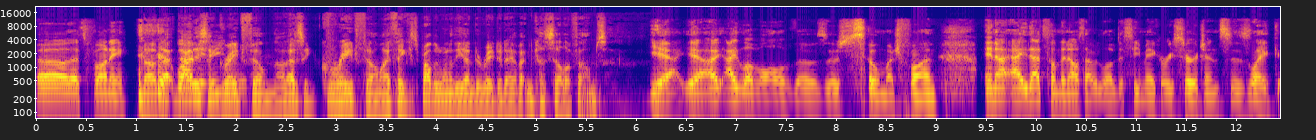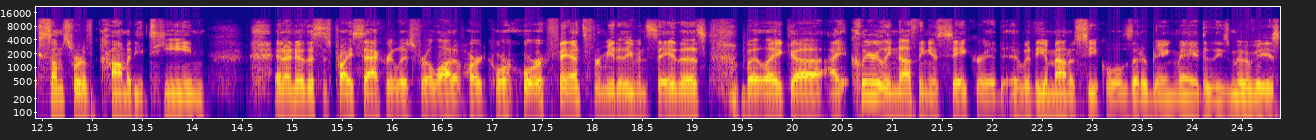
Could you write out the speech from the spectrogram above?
oh, that's funny. No, that, Well, that I is mean, a great film, though. That's a great film. I think it's probably one of the underrated Abbott and Costello films. Yeah, yeah, I, I love all of those. They're so much fun, and I, I that's something else I would love to see make a resurgence is like some sort of comedy team. And I know this is probably sacrilege for a lot of hardcore horror fans for me to even say this, but like, uh, I clearly nothing is sacred with the amount of sequels that are being made to these movies.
